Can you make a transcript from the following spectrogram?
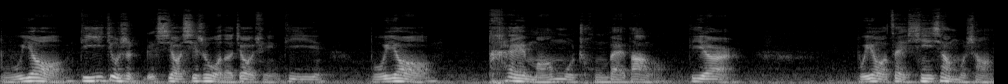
不要，第一就是要吸收我的教训。第一，不要太盲目崇拜大佬；第二，不要在新项目上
